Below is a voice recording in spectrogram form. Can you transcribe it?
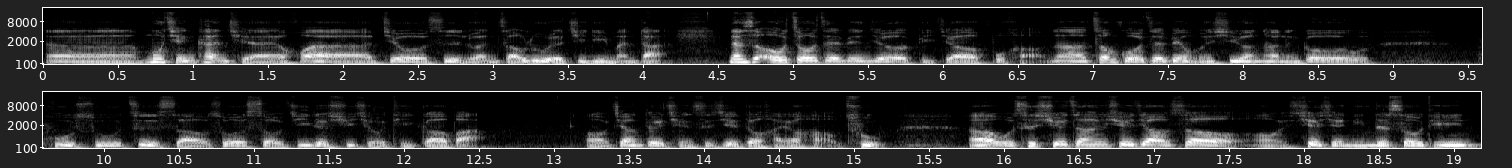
呃，目前看起来的话，就是软着陆的几率蛮大。但是欧洲这边就比较不好。那中国这边，我们希望它能够。复苏，至少说手机的需求提高吧，哦，这样对全世界都还有好处。好，我是薛兆亨薛教授，哦，谢谢您的收听。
